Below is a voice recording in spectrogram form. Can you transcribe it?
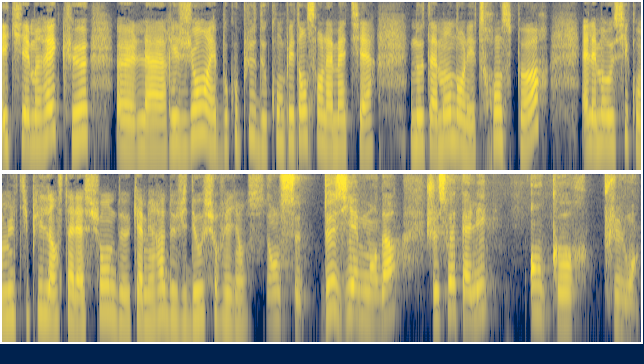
et qui aimerait que euh, la région ait beaucoup plus de compétences en la matière, notamment dans les transports. Elle aimerait aussi qu'on multiplie l'installation de caméras de vidéosurveillance. Dans ce deuxième mandat, je souhaite aller encore plus loin.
